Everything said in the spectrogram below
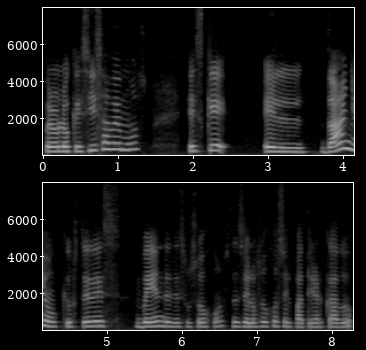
Pero lo que sí sabemos es que el daño que ustedes ven desde sus ojos, desde los ojos del patriarcado,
